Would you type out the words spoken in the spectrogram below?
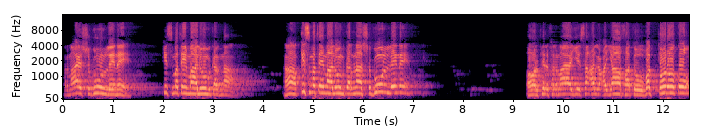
فرمائے شگون لینے۔ قسمتیں معلوم کرنا۔ ہاں قسمتیں معلوم کرنا، شگون لینے۔ اور پھر فرمایا، یہ سال تو وقت کو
